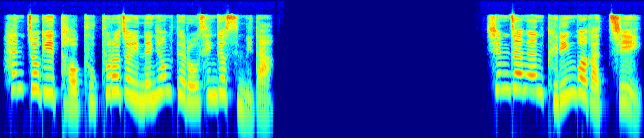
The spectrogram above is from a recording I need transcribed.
한쪽이 더 부풀어져 있는 형태로 생겼습니다. 심장은 그림과 같이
